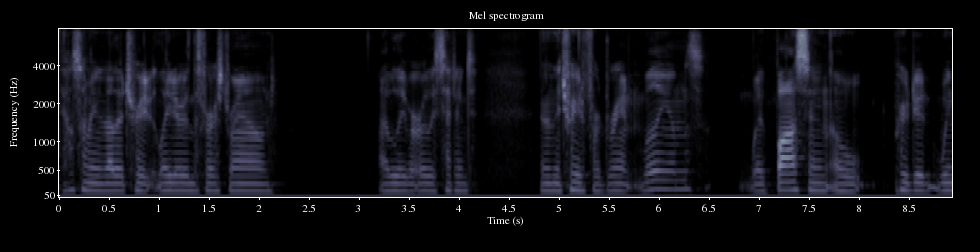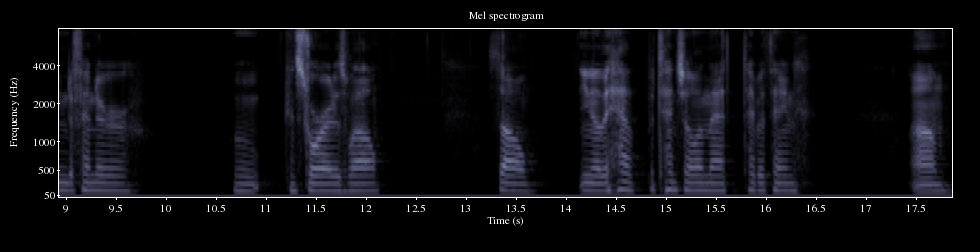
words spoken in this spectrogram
they also made another trade later in the first round, I believe, or early second, and then they traded for Grant Williams with Boston. a pretty good wing defender who can score it as well. So, you know, they have potential in that type of thing. Um,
